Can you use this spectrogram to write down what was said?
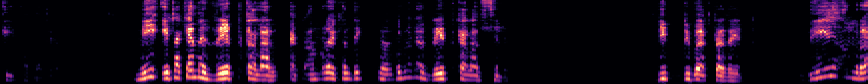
এই ফাঁকা লেয়ার নিয়ে এটাকে আমি রেড কালার আমরা এখান থেকে রেড কালার ছিল ডিপ ডিপ একটা রেড দিয়ে আমরা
